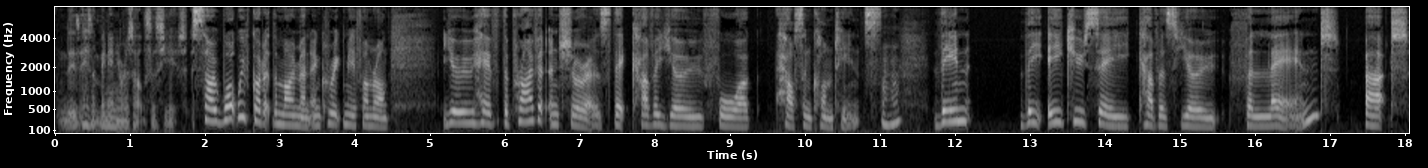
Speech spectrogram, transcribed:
there hasn't been any results as yet. So what we've got at the moment, and correct me if I'm wrong, you have the private insurers that cover you for house and contents. Mm-hmm. Then the EQC covers you for land, but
